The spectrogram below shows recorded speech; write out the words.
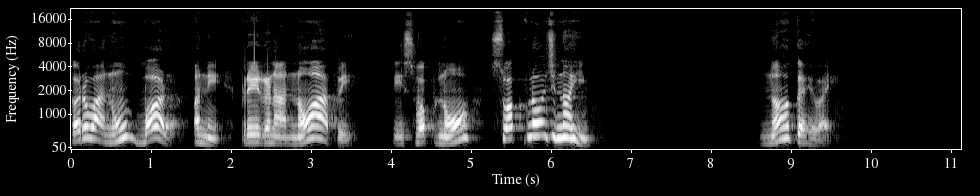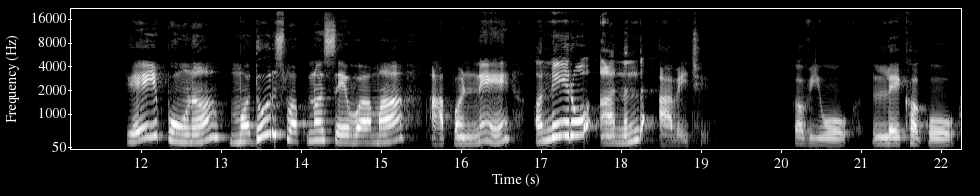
કરવાનું બળ અને પ્રેરણા ન આપે, તે સ્વપ્નો સ્વપ્નો જ નહીં. ન કહેવાય. ધ્યેયપૂર્ણ, મધુર સ્વપ્ન સેવામાં આપણને અનેરો આનંદ આવે છે. કવિઓ, લેખકો,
